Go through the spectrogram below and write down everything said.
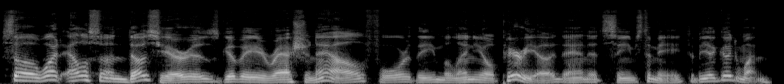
So, what Ellison does here is give a rationale for the millennial period, and it seems to me to be a good one.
